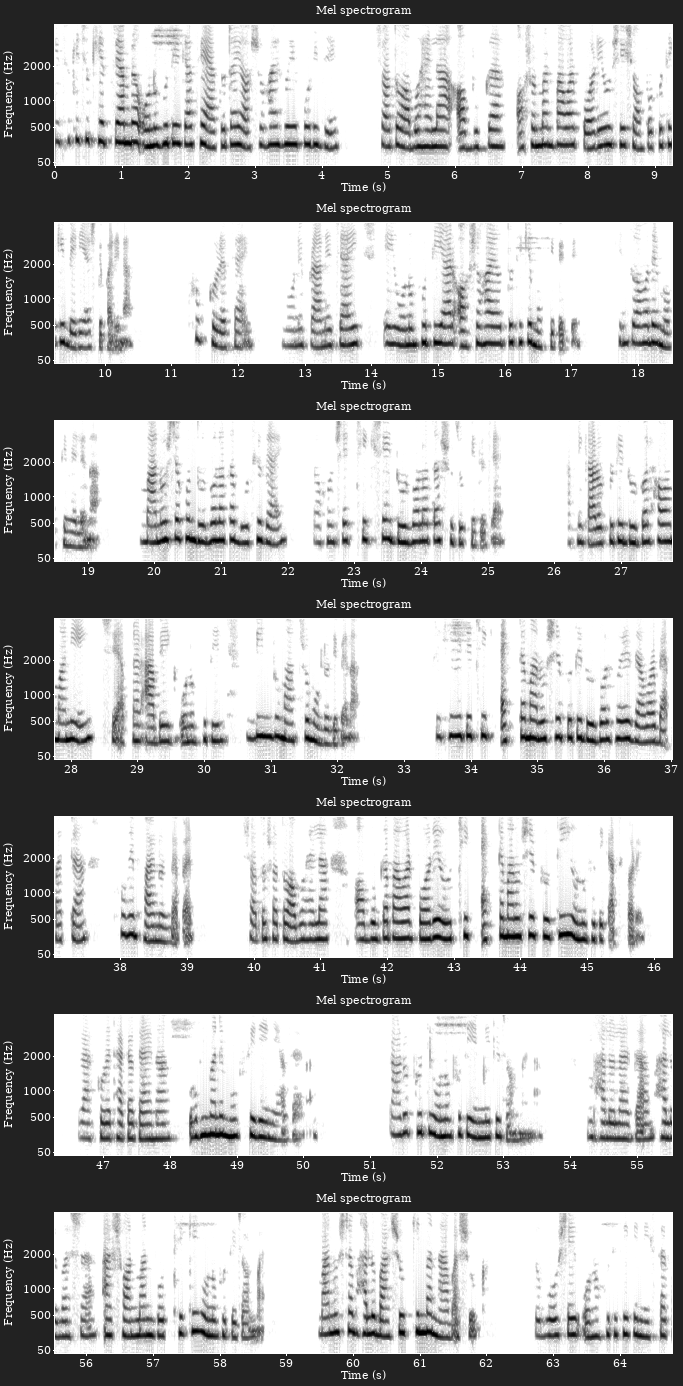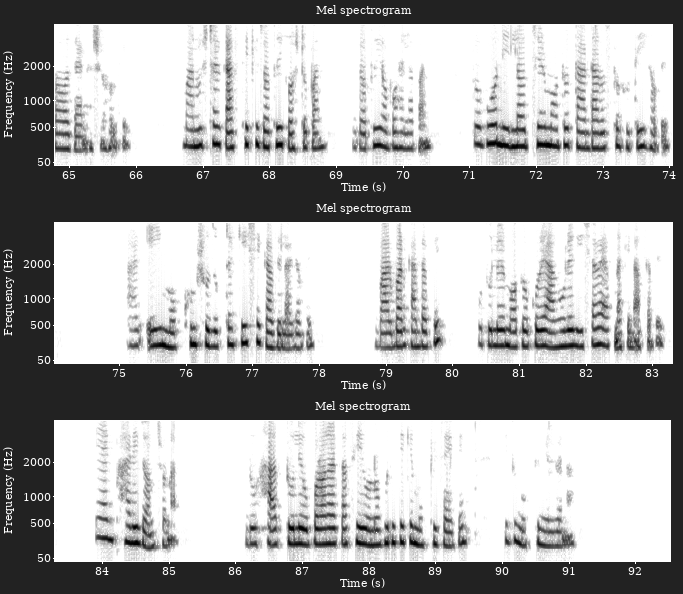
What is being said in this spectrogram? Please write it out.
কিছু, কিছু ক্ষেত্রে আমরা অনুভূতির কাছে এতটাই অসহায় হয়ে পড়ি যে, শত অবহেলা, অবজ্ঞা, অসম্মান পাওয়ার পরেও সেই সম্পর্ক থেকে বেরিয়ে আসতে পারি না। খুব করে চাই, মনে প্রাণে চাই এই অনুভূতি আর অসহায়ত্ব থেকে মুক্তি পেতে। কিন্তু আমাদের মুক্তি মেলে না। মানুষ যখন দুর্বলতা বুঝে যায়, তখন সে ঠিক সেই দুর্বলতার সুযোগ নিতে চায়। আপনি কারোর প্রতি দুর্বল হওয়া মানেই সে আপনার আবেগ, অনুভূতির বিন্দু মাত্র মূল্য দিবে না। পৃথিবীতে ঠিক একটা মানুষের প্রতি দুর্বল হয়ে যাওয়ার ব্যাপারটা খুবই ভয়ানক ব্যাপার। শত, শত অবহেলা, অবজ্ঞা পাওয়ার পরেও ঠিক একটা মানুষের প্রতিই অনুভূতি কাজ করে। রাগ করে থাকা যায় না, অভিমানে মুখ ফিরিয়ে নেওয়া যায় না। কারও প্রতি অনুভূতি এমনিতে জন্মায় না। ভালো লাগা, ভালোবাসা আর সম্মান বোধ থেকেই অনুভূতি জন্মায়। মানুষটা ভালোবাসুক কিংবা না বাসুক, তবুও সেই অনুভূতি থেকে নিস্তার পাওয়া যায় না সহজে। মানুষটার কাছ থেকে যতই কষ্ট পান, যতই অবহেলা পান, তবুও নির্লজ্জের মতো তার দ্বারস্থ হতেই হবে। আর এই মোক্ষম সুযোগটাকেই সে কাজে লাগাবে। বারবার কাঁদাবে, পুতুলের মতো করে আঙুলের ইশারায় আপনাকে নাচাবে। এ এক ভারী যন্ত্রণা। দু হাত তুলে উপরওয়ালার কাছে এই অনুভূতি থেকে মুক্তি চাইবেন, কিন্তু মুক্তি মিলবে না।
